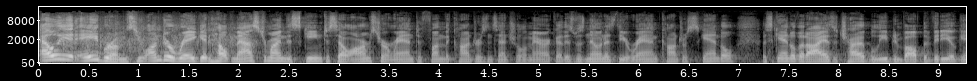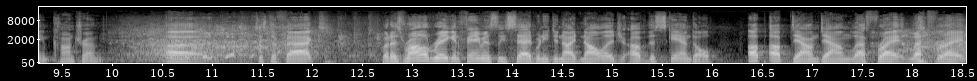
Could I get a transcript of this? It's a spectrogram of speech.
Elliott Abrams, who under Reagan helped mastermind the scheme to sell arms to Iran to fund the Contras in Central America. This was known as the Iran Contra scandal, a scandal that I, as a child, believed involved the video game Contra. Uh, just a fact. But as Ronald Reagan famously said when he denied knowledge of the scandal, up, up, down, down, left, right, left, right,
